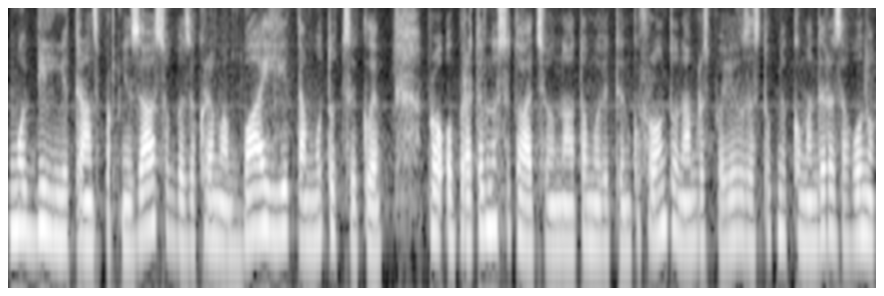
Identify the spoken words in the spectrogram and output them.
мобільні транспортні засоби, зокрема багі та мотоцикли. Про оперативну ситуацію на тому відтинку фронту нам розповів заступник командира загону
